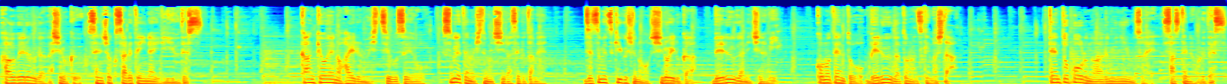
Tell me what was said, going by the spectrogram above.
カウベルーガが白く染色されていない理由です。環境への配慮の必要性を全ての人に知らせるため絶滅危惧種の白イルカベルーガにちなみこのテントをベルーガと名付けました。テントポールのアルミニウムさえサステナブルです。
